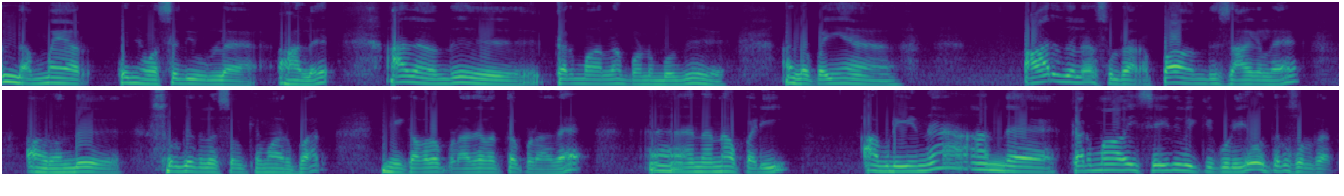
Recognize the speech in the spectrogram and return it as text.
அந்த அம்மையார் கொஞ்சம் வசதி உள்ள ஆள். அதை வந்து கர்மாலாம் பண்ணும்போது அந்த பையன் ஆறுதலாக சொல்கிறார் அப்பா வந்து சாகலை. அவர் வந்து சொர்க்கத்தில் சௌக்கியமாக இருப்பார். நீ கவலைப்படாத வருத்தப்படாத. நன்னா படி. அப்படின்னு அந்த கர்மாவை செய்து வைக்கக்கூடிய ஒருத்தர் சொல்கிறார்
